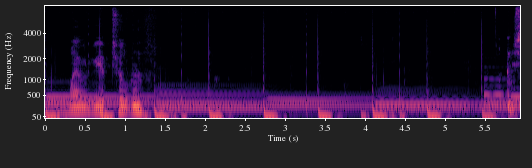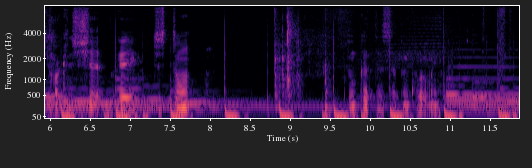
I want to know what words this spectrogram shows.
Why would we have children? I'm just talking shit, okay? Just don't don't cut this up and quote me.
